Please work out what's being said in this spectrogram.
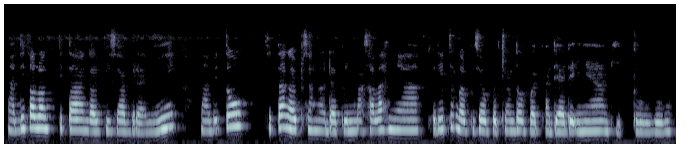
nanti kalau kita nggak bisa berani nanti tuh kita nggak bisa ngadapin masalahnya. Jadi itu nggak bisa bercontoh buat adik-adiknya gitu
